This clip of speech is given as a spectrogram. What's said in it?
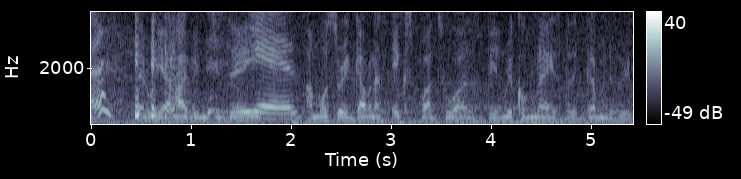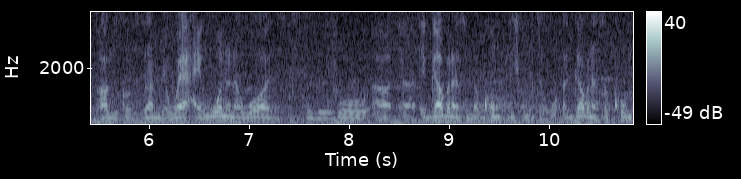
Relevant. that we are having today. Yes. I'm also a governance expert who has been recognized by the government of the Republic of Zambia, where I won an award Mm-hmm. for uh, uh, a governance and accomplishment award, a governance accom-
